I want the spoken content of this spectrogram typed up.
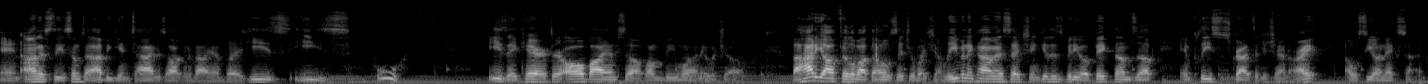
And honestly, sometimes I be getting tired of talking about him, but he's he's whew, he's a character all by himself. I'm gonna be one with y'all. But how do y'all feel about the whole situation? Leave in the comment section. Give this video a big thumbs up, and please subscribe to the channel. All right, I will see y'all next time.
